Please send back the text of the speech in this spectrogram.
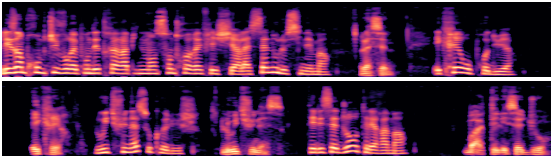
Les impromptus, vous répondez très rapidement sans trop réfléchir. La scène ou le cinéma? La scène, Écrire ou produire? Écrire. Louis de Funès ou Coluche? Louis de Funès. Télé 7 jours ou Télérama? Bah télé 7 jours.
